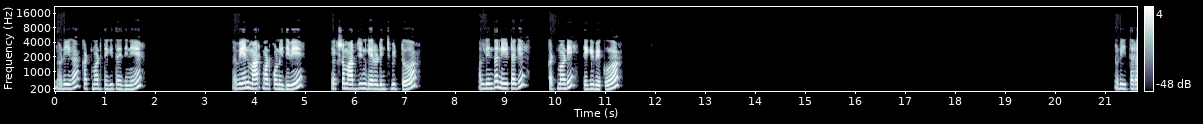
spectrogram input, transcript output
ನೋಡಿ ಈಗ ಕಟ್ ಮಾಡಿ ತೆಗಿತಾ ಇದ್ದೀನಿ. ನಾವೇನು ಮಾರ್ಕ್ ಮಾಡ್ಕೊಂಡಿದ್ದೀವಿ ಎಕ್ಸ್ಟ್ರಾ ಮಾರ್ಜಿನ್ಗೆ ಎರಡು ಇಂಚ್ ಬಿಟ್ಟು. ಅಲ್ಲಿಂದ ನೀಟಾಗಿ ಕಟ್ ಮಾಡಿ ತೆಗಿಬೇಕು. ನೋಡಿ ಈ ಥರ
